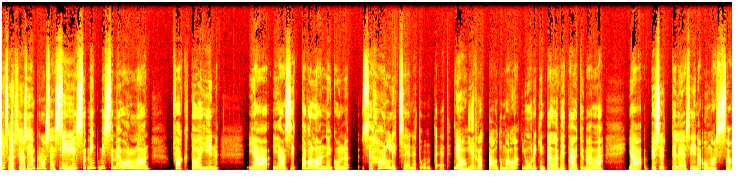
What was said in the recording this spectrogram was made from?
Keskittyy siihen prosessiin, Niin. missä, missä me ollaan, faktoihin ja, ja sitten tavallaan niin kuin se hallitsee ne tunteet Joo, irrottautumalla juurikin tällä vetäytymällä ja pysyttelee siinä omassa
